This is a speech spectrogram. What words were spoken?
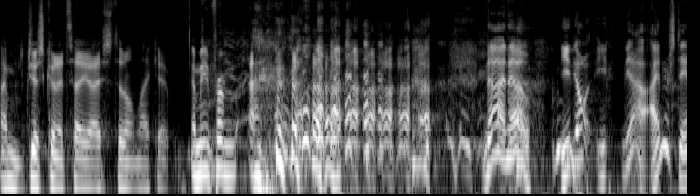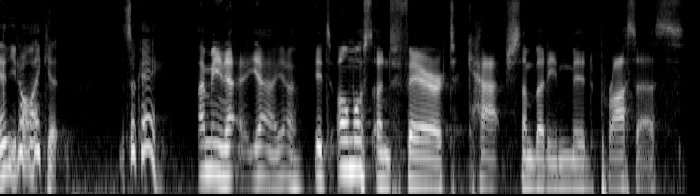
I'm just going to tell you, I still don't like it. I mean, from no, I know you don't. You, yeah, I understand. You don't like it. It's okay. I mean, uh, yeah, yeah. It's almost unfair to catch somebody mid-process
